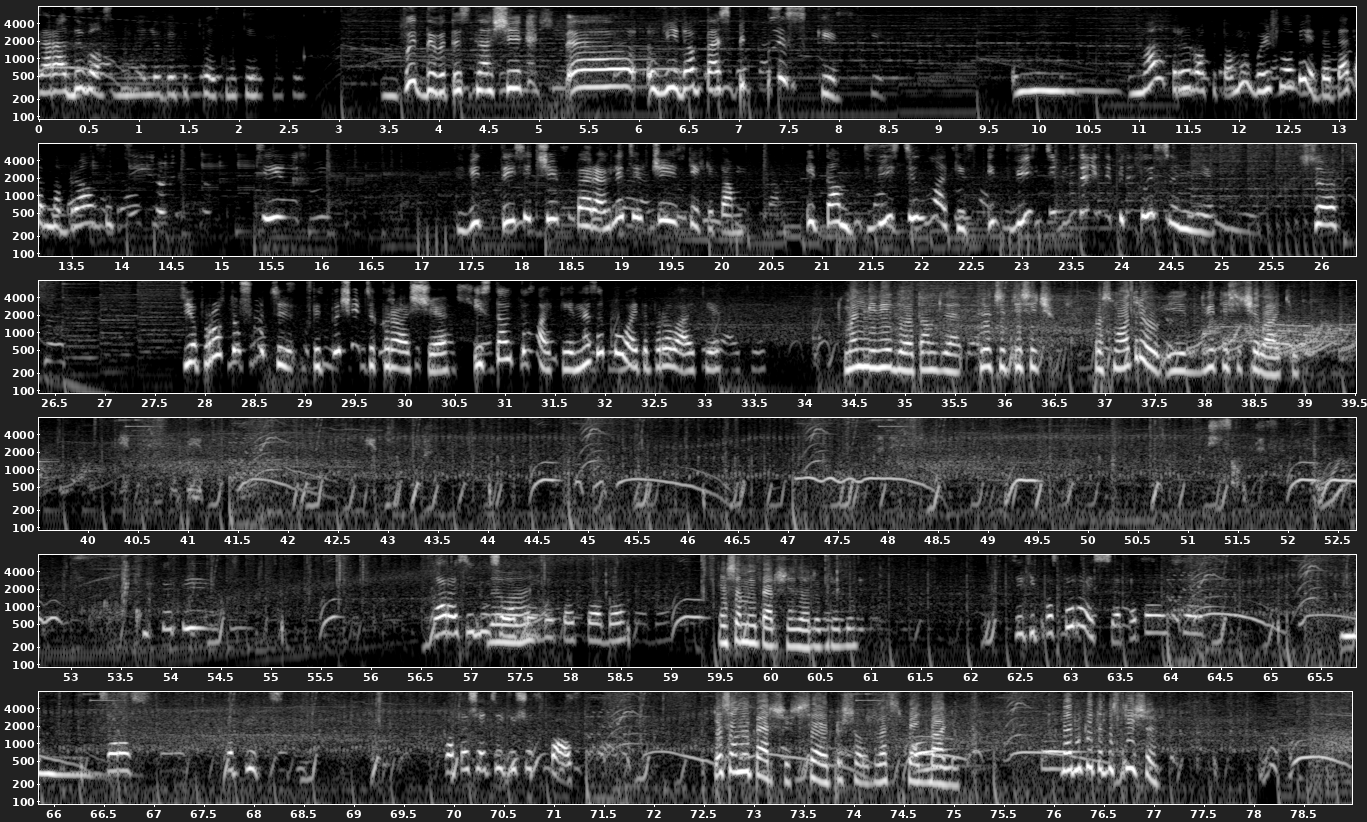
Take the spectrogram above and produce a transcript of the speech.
Заради вас, мої любі підписники. Ви дивитесь наші е, відео без підписки. У мене три роки тому вийшло відео, де там набралося цілих цілих дві тисячі переглядів чи скільки там. І там 200 лайків і 200 людей не підписані. Це... Я просто в шоці. Підпишіться краще і ставте лайки. Не забувайте про лайки. У мене відео там, де 30 тисяч просмотрів і 2 тисячі лайків. Зараз Ілюша Давай. прийде до тебе. Я самий перший зараз прийду. Тільки постарайся, постарайся. Зараз капець. Що я тільки що впав. Я самий перший, все, я прийшов, 25 балів. Дай, Микита, швидше.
